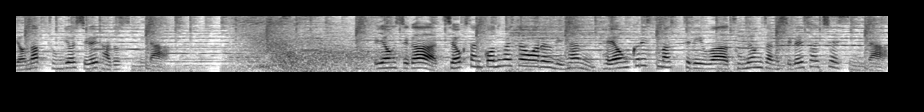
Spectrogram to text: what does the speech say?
연합 종결식을 가졌습니다. 의왕시가 지역 상권 활성화를 위한 대형 크리스마스 트리와 조명 장식을 설치했습니다.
